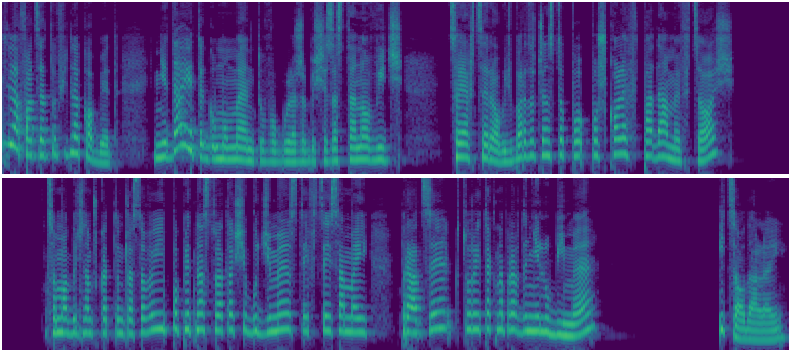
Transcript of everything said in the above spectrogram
i dla facetów, i dla kobiet, nie daje tego momentu w ogóle, żeby się zastanowić, co ja chcę robić. Bardzo często po, po szkole wpadamy w coś, co ma być na przykład tymczasowe i po 15 latach się budzimy z tej, w tej samej pracy, której tak naprawdę nie lubimy. I co dalej?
